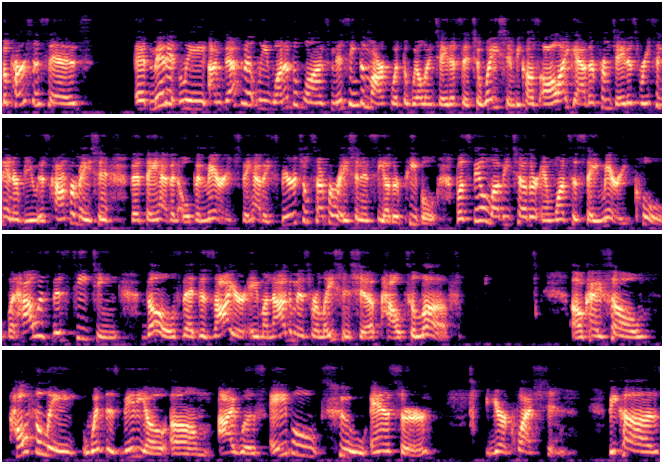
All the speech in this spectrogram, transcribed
the person says, admittedly, I'm definitely one of the ones missing the mark with the Will and Jada situation because all I gather from Jada's recent interview is confirmation that they have an open marriage. They have a spiritual separation and see other people, but still love each other and want to stay married. Cool. But how is this teaching those that desire a monogamous relationship how to love? Okay, so hopefully with this video, um, I was able to answer your question because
